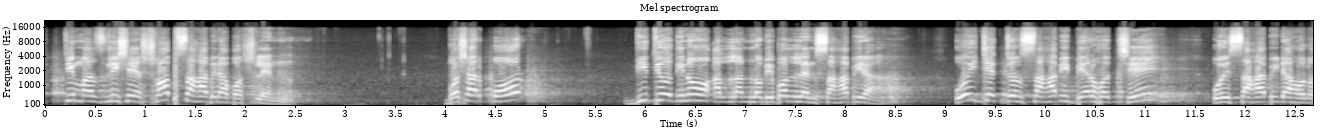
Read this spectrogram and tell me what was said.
একটি মাজলিসে সব সাহাবিরা বসলেন। বসার পর দ্বিতীয় দিনও আল্লাহ নবী বললেন, সাহাবিরা ওই যে একজন সাহাবি বের হচ্ছে, ওই সাহাবিটা হলো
